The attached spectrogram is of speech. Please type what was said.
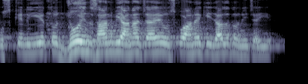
اس کے لیے تو جو انسان بھی آنا چاہے اس کو آنے کی اجازت ہونی چاہیے۔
